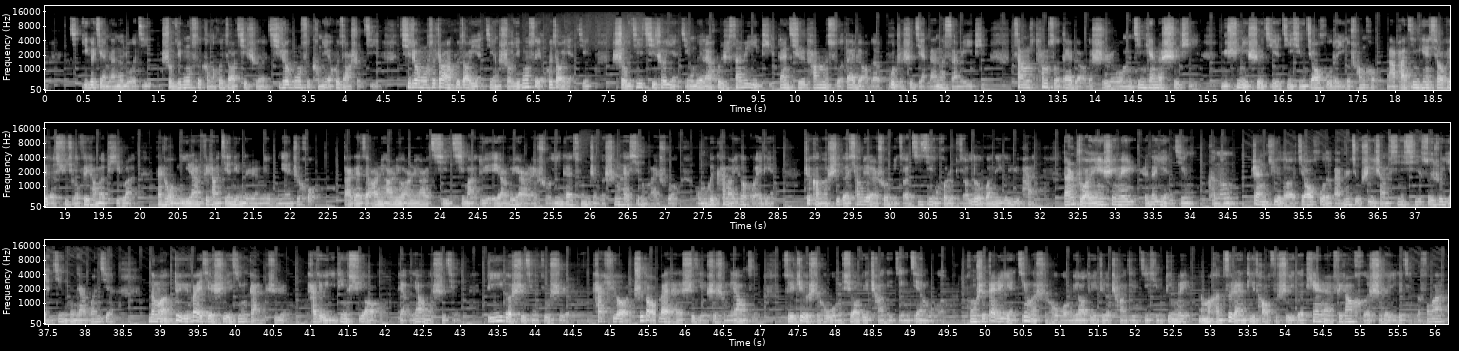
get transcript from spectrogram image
一个简单的逻辑，手机公司可能会造汽车，汽车公司可能也会造手机，汽车公司照样会造眼镜，手机公司也会造眼镜，手机、汽车、眼镜未来会是三位一体，但其实他们所代表的不只是简单的三位一体，他们他们所代表的是我们今天的实体与虚拟世界进行交互的一个窗口。哪怕今天消费的需求非常的疲软，但是我们依然非常坚定的认为，五年之后，大概在二零二六、二零二七，起码对于 AR、VR 来说，应该从整个生态系统来说，我们会看到一个拐点。这可能是一个相对来说比较激进或者比较乐观的一个预判，当然主要原因是因为人的眼睛可能占据了交互的百分之九十以上的信息，所以说眼镜更加关键。那么对于外界世界进行感知，它就一定需要两样的事情。第一个事情就是它需要知道外在的世界是什么样子，所以这个时候我们需要对场景进行建模，同时戴着眼镜的时候，我们要对这个场景进行定位。那么很自然，DTOF 是一个天然非常合适的一个解决方案。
